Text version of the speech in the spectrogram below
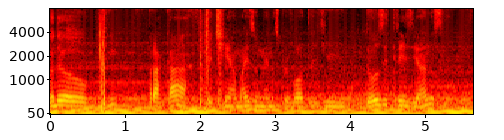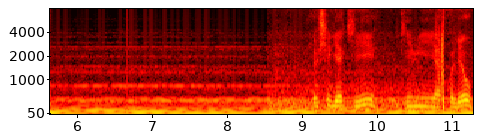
Quando eu vim pra cá, eu tinha mais ou menos por volta de 12, 13 anos. Eu cheguei aqui, quem me acolheu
